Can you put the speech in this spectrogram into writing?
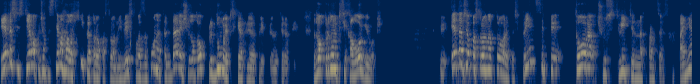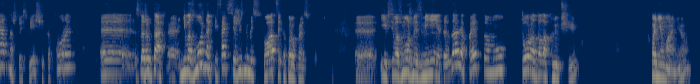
и эта система, причем система Галахи, которая построена, еврейского закона и так далее, еще до того, как придумали психиатрию, до того, как придумали психологию вообще. Это все построено Торе. То есть, в принципе, Тора чувствительна к процессам. Понятно, что есть вещи, которые, э, скажем так, э, невозможно описать все жизненные ситуации, которые происходят. И всевозможные изменения и так далее. Поэтому Тора дала ключи, пониманию,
